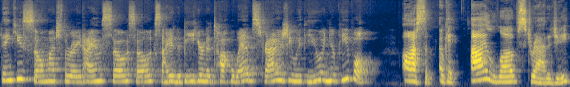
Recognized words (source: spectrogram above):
Thank you so much, Lorraine. I am so, so excited to be here and to talk web strategy with you and your people. Awesome. Okay. I love strategy.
